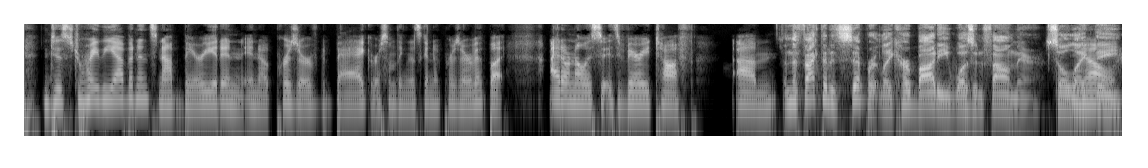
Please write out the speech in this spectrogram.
destroy the evidence, not bury it in, in a preserved bag or something that's going to preserve it. But I don't know. It's, it's very tough. Um, and the fact that it's separate, like her body wasn't found there. So like no, they,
